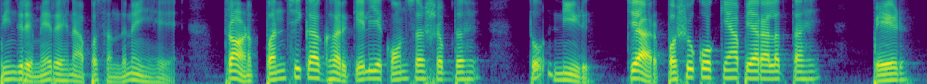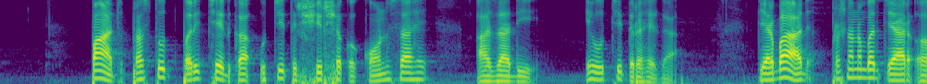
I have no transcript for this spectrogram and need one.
पिंजरे में रहना पसंद नहीं है ત્રણ पंछी का घर के लिए कौन सा शब्द है तो नीड चार पशु को क्या प्यारा लगता है पेड़ पाँच प्रस्तुत परिच्छेद का उचित शीर्षक कौन सा है आज़ादी ये उचित रहेगा ત્યારબાદ પ્રશ્ન નંબર ચાર અ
